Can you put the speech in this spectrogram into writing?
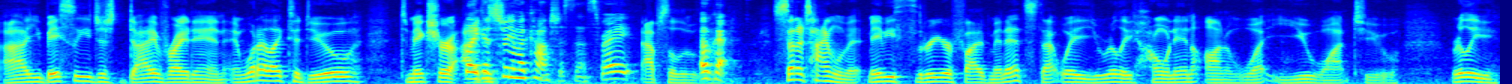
uh, you basically just dive right in. And what I like to do to make sure like a stream of consciousness, right? Absolutely. Okay. Set a time limit, maybe three or five minutes. That way you really hone in on what you want to really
